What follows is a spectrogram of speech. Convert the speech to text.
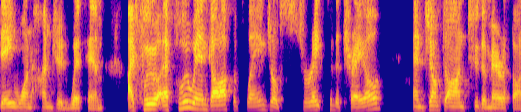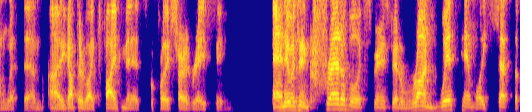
day 100 with him. I flew I flew in, got off the plane, drove straight to the trail and jumped on to the marathon with them. Uh, I got there like 5 minutes before they started racing. And it was an incredible experience. We had to run with him while he sets the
